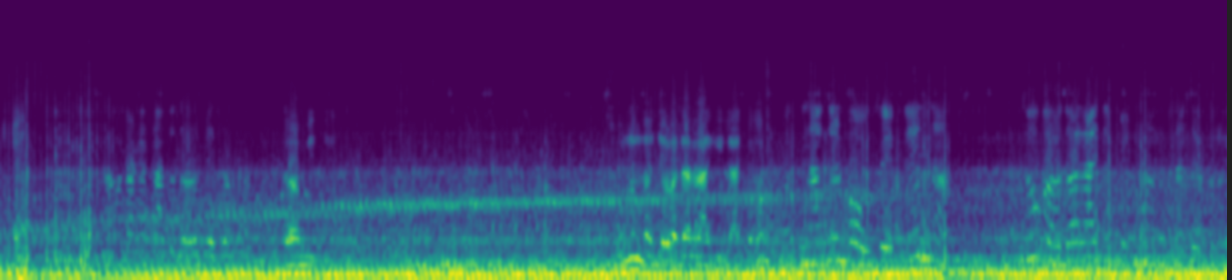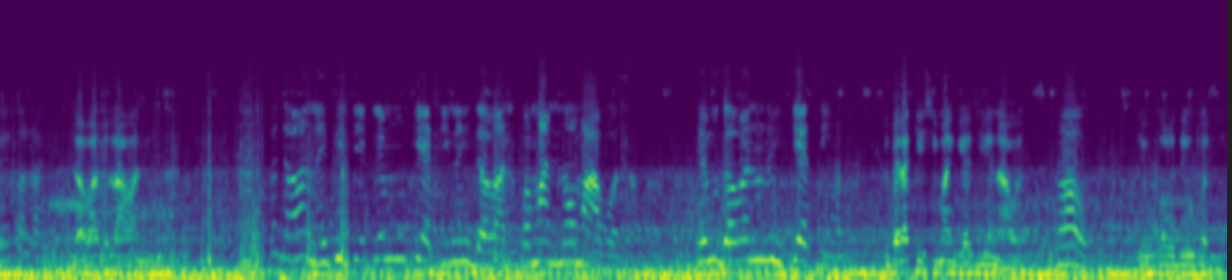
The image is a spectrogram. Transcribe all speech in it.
કાકા કાકા તો દડો બે ધરમ બીજી સોનું નજર વધારે લાગી લાગે હો નજર બહુ છે એટલે જ ને શું કરો દવા લાવી તો પેટમાં નજર પેલું એ કરાય દવા તો લાવવાની પણ દવા નહીં પીતી એટલે હું કહેતી નહીં દવાનું પણ માર નો માં આવો છે એ હું દવાનું નહીં કહેતી તો પેલા કેસીમાં ગયા જઈએ ના આવે. હા એવું કરો તેવું કરીએ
